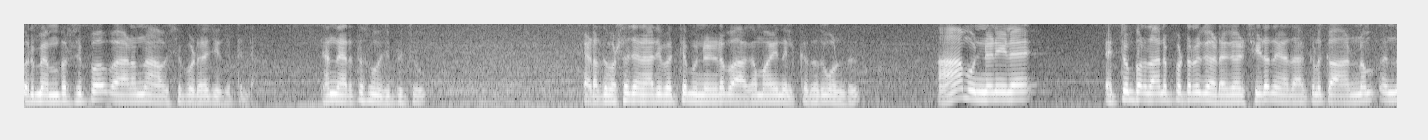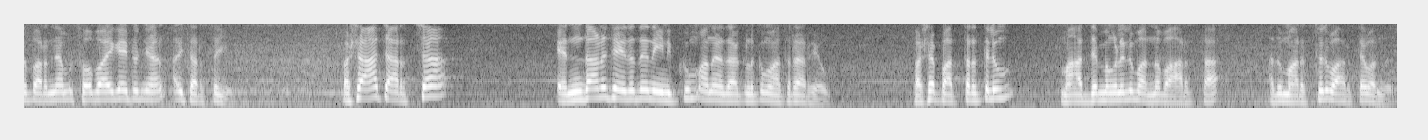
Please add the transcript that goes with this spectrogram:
ഒരു മെമ്പർഷിപ്പ് വേണമെന്ന് ആവശ്യപ്പെടുകയോ ചെയ്തിട്ടില്ല. ഞാൻ നേരത്തെ സൂചിപ്പിച്ചു ഇടതുപക്ഷ ജനാധിപത്യ മുന്നണിയുടെ ഭാഗമായി നിൽക്കുന്നത് കൊണ്ട് ആ മുന്നണിയിലെ ഏറ്റവും പ്രധാനപ്പെട്ട ഒരു ഘടകകക്ഷിയുടെ നേതാക്കൾ കാണണം എന്ന് പറഞ്ഞാൽ സ്വാഭാവികമായിട്ടും ഞാൻ അത് ചർച്ച ചെയ്യും. പക്ഷെ ആ ചർച്ച എന്താണ് ചെയ്തതെന്ന് എനിക്കും ആ നേതാക്കൾക്ക് മാത്രമേ അറിയാവൂ. പക്ഷേ പത്രത്തിലും മാധ്യമങ്ങളിലും വന്ന വാർത്ത അത് മറിച്ചൊരു വാർത്ത വന്നത്.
